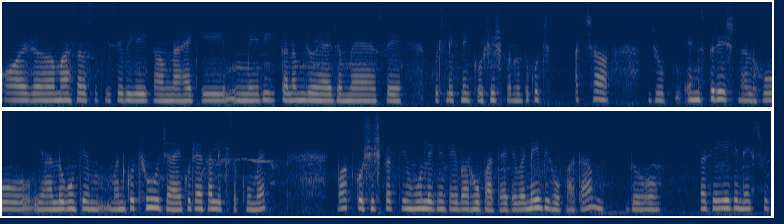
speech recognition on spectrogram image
और माँ सरस्वती से भी यही कामना है कि मेरी कलम जो है, जब मैं उसे कुछ लिखने की कोशिश करूँ तो कुछ अच्छा जो इंस्पिरेशनल हो या लोगों के मन को छू जाए, कुछ ऐसा लिख सकूँ मैं। बहुत कोशिश करती हूँ, लेकिन कई बार हो पाता है, कई बार नहीं भी हो पाता। तो बस यही है कि नेक्स्ट वीक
